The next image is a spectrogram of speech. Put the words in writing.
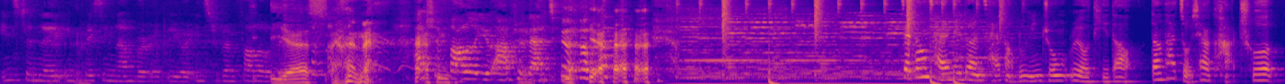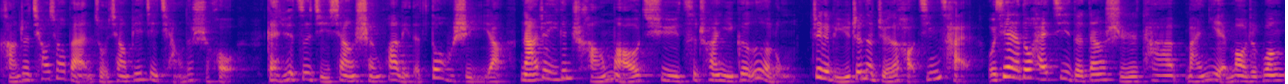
instantly increasing number of your Instagram followers. Yes, and, I should follow you after that too. yeah. 在刚才那段采访录音中，，Rio 提到，当他走下卡车，扛着跷跷板走向边界墙的时候，感觉自己像神话里的斗士一样，拿着一根长矛去刺穿一个恶龙。这个比喻真的觉得好精彩！我现在都还记得当时他满眼冒着光，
